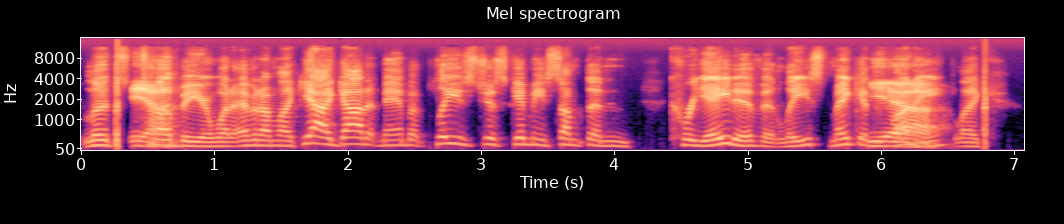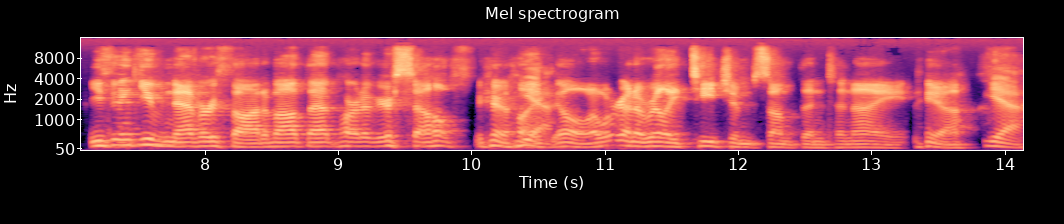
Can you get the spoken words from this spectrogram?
let's Yeah. tubby or whatever and i'm like yeah i got it man but please just give me something creative at least make it Yeah. funny like You think you've never thought about that part of yourself? You're like, Yeah. oh, well, we're gonna really teach him something tonight. Yeah. yeah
